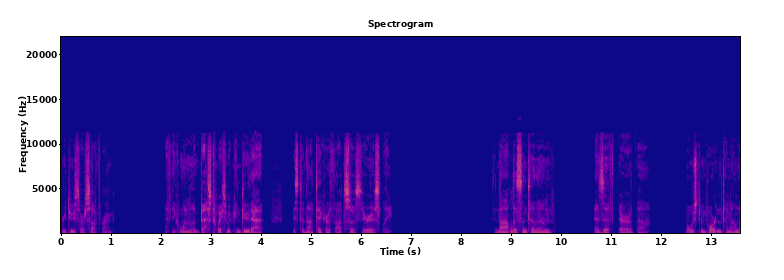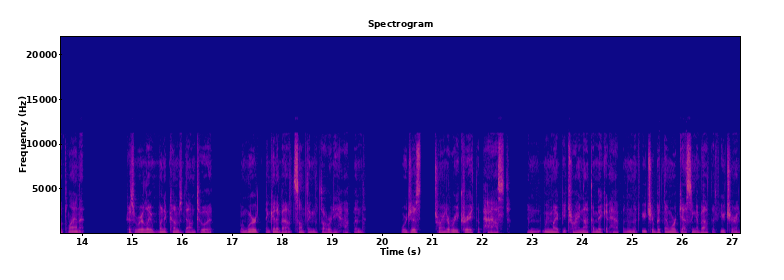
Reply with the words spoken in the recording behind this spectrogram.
reduce our suffering. I think one of the best ways we can do that is to not take our thoughts so seriously, to not listen to them as if they're the most important thing on the planet. Because really, when it comes down to it, when we're thinking about something that's already happened, we're just trying to recreate the past. And we might be trying not to make it happen in the future, but then we're guessing about the future. And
